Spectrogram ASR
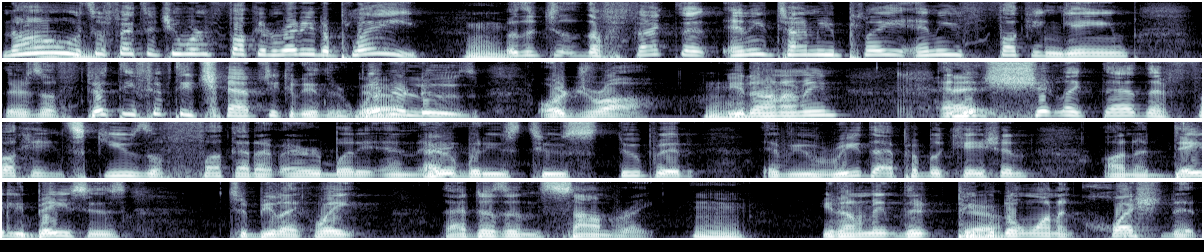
no it's the hmm. fact that you weren't fucking ready to play hmm. but the, the fact that anytime you play any fucking game there's a 50-50 chance you could either win Yeah. or lose or draw you know what I mean and, And- it's shit like that that fucking skews the fuck out of everybody, and everybody's too stupid. If you read that publication on a daily basis, to be like, wait, that doesn't sound right. You know what I mean? There, people. Yeah. don't want to question it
